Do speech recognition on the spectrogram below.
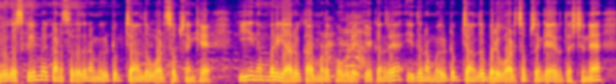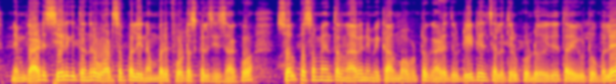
ಇವಾಗ ಸ್ಕ್ರೀನ್ ಮೇಲೆ ಕಾಣಿಸ್ತಿರೋದು ನಮ್ಮ ಯೂಟ್ಯೂಬ್ ಚಾನಲ್ದು ವಾಟ್ಸಪ್ ಸಂಖ್ಯೆ. ಈ ನಂಬರ್ ಯಾರು ಕಾಲ್ ಮಾಡ್ಕೋಬೇಡಿ, ಯಾಕಂದರೆ ಇದು ನಮ್ಮ ಯೂಟ್ಯೂಬ್ ಚಾನಲ್ದು ಬರೀ ವಾಟ್ಸಪ್ ಸಂಖ್ಯೆ ಇರುತ್ತೆ ಅಷ್ಟೇ ನಿಮ್ಮ ಗಾಡಿ ಸೇಲ್ಗಿತ್ತಂದರೆ ವಾಟ್ಸಪ್ಪಲ್ಲಿ ಈ ನಂಬರ್ ಫೋಟೋಸ್ ಕಳಿಸಿ ಸಾಕು. ಸ್ವಲ್ಪ ಸಮಯ ನಂತರ ನಾವೇ ನಿಮಗೆ ಕಾಲ್ ಮಾಡಿಬಿಟ್ಟು ಗಾಡಿದು ಡೀಟೇಲ್ಸ್ ಎಲ್ಲ ತಿಳ್ಕೊಂಡು ಇದೇ ಥರ ಯೂಟ್ಯೂಬಲ್ಲೇ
